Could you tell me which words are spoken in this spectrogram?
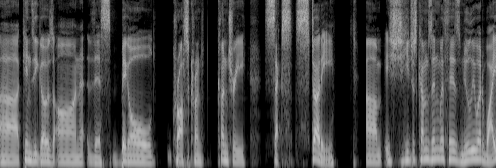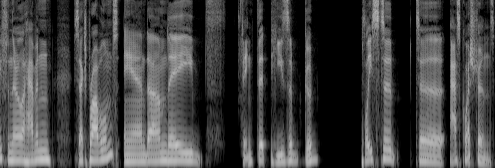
uh, Kinsey goes on this big old cross country sex study. Um, he, just comes in with his newlywed wife, and they're having sex problems, and um, they think that he's a good place to to ask questions.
